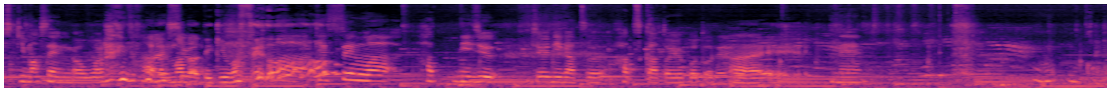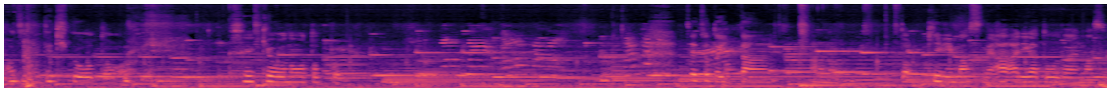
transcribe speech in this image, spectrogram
つきませんがお笑いのはい、話は、まだできますよ。まあ決戦はは20 12月20日ということで、はい。ね。あなんか初めて聞く音 盛況の音っぽい。じゃあちょっと一旦あのと切りますね。あありがとうございます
